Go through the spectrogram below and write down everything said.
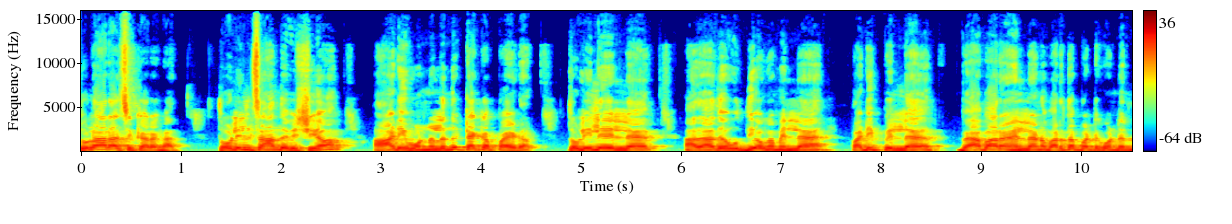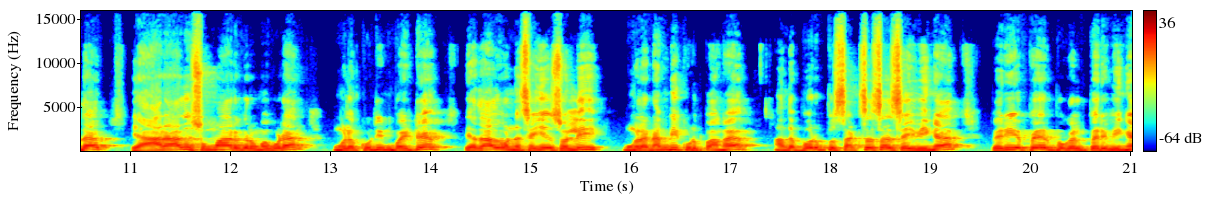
துலா ராசிக்காரங்க. தொழில் சார்ந்த விஷயம் ஆடி ஒன்றுலேருந்து டேக்கப் ஆகிடும் தொழிலே இல்லை அதாவது உத்தியோகம் இல்லை படிப்பு இல்லை வியாபாரம் இல்லைன்னு வருத்தப்பட்டு கொண்டிருந்தா யாராவது சும்மா இருக்கிறவங்க கூட உங்களை கூட்டின்னு போயிட்டு ஏதாவது ஒன்று செய்ய சொல்லி உங்களை நம்பி கொடுப்பாங்க. அந்த பொறுப்பு சக்ஸஸாக செய்வீங்க. பெரிய பேர் புகழ் பெறுவீங்க.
